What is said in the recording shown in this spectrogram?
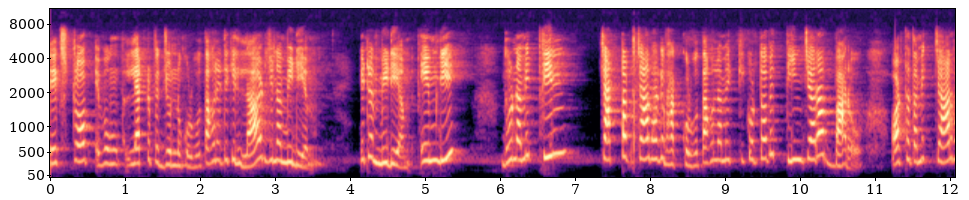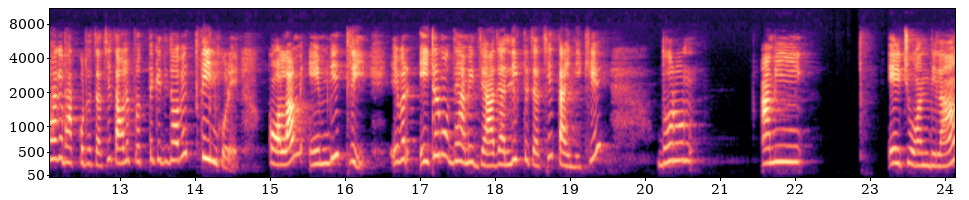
ডেস্কটপ এবং ল্যাপটপের জন্য করব। তাহলে এটা কি লার্জ না মিডিয়াম এটা মিডিয়াম এমডি ধরুন আমি তিন চারটা, চার ভাগে ভাগ করব। তাহলে আমি কি করতে হবে? তিন চারা বারো। অর্থাৎ আমি চার ভাগে ভাগ করতে চাচ্ছি, তাহলে প্রত্যেকে দিতে হবে তিন করে। কলাম এমডি থ্রি এবার এইটার মধ্যে আমি যা যা লিখতে চাচ্ছি তাই লিখে ধরুন, আমি এইচ ওয়ান দিলাম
